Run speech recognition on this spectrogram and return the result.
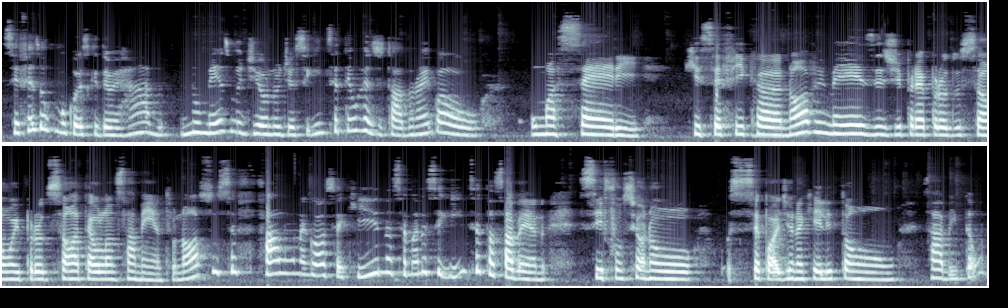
Você fez alguma coisa que deu errado, no mesmo dia ou no dia seguinte você tem um resultado, não é igual uma série que você fica nove meses de pré-produção e produção até o lançamento. Nossa, você fala um negócio aqui, na semana seguinte você tá sabendo se funcionou, se você pode ir naquele tom, sabe? Então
